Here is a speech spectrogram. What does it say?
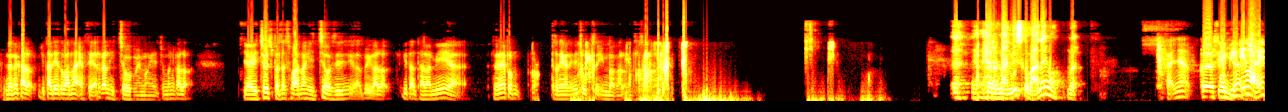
Sebenarnya kalau kita lihat warna FDR kan hijau memang ya. Cuman kalau ya hijau sebatas warna hijau sih. Tapi kalau kita dalami ya sebenarnya pertandingan ini cukup seimbang kalau menurut saya Eh, Hernandez ke mana emang, Mbak? Kayaknya ke Sevilla ya.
